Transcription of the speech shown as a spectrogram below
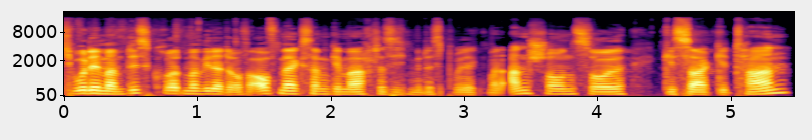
Ich wurde in meinem Discord mal wieder darauf aufmerksam gemacht, dass ich mir das Projekt mal anschauen soll. Gesagt, getan.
